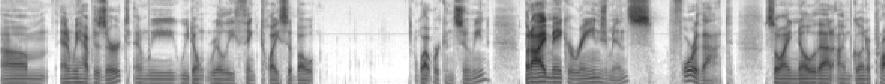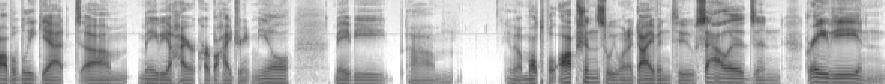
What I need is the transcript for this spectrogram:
um, and we have dessert and we we don't really think twice about what we're consuming but i make arrangements for that. So i know that i'm going to probably get um, maybe a higher carbohydrate meal maybe um, you know, multiple options. So we want to dive into salads and gravy and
